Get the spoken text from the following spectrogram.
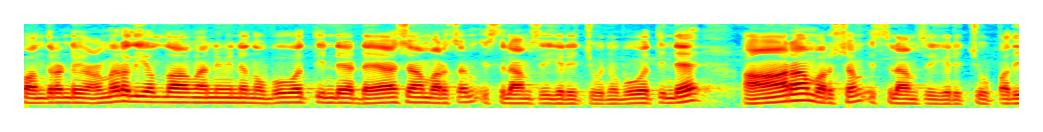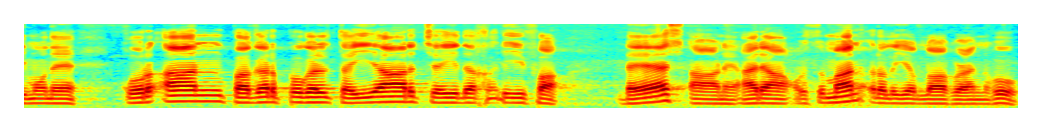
പന്ത്രണ്ട് അമർ അലി അള്ളാഹു അനുവിന്റെ നുബൂവത്തിന്റെ ഡേശാം വർഷം ഇസ്ലാം സ്വീകരിച്ചു. നുപൂവത്തിന്റെ ആറാം വർഷം ഇസ്ലാം സ്വീകരിച്ചു. പതിമൂന്ന് ഖുർആൻ പകർപ്പുകൾ തയ്യാർ ചെയ്ത ഖലീഫ ഡാഷ് ആണ്. ആരാ? ഉസ്മാൻ റലി അള്ളാഹു അൻഹു.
